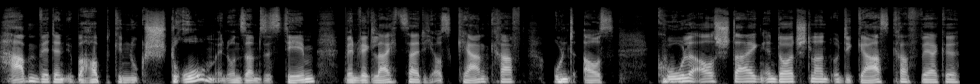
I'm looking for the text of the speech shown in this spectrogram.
Haben wir denn überhaupt genug Strom in unserem System, wenn wir gleichzeitig aus Kernkraft und aus Kohle aussteigen in Deutschland und die Gaskraftwerke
